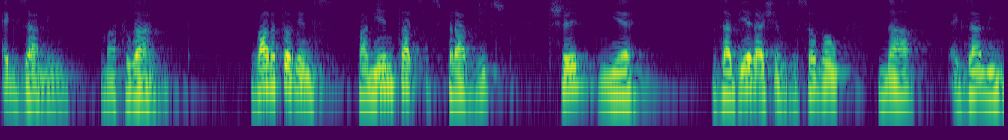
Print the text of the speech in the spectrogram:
egzamin maturalny. Warto więc pamiętać, sprawdzić, czy nie zabiera się ze sobą na egzamin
